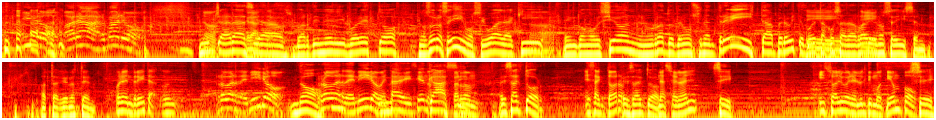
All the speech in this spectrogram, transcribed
Guido, pará, hermano. No, Muchas gracias, gracias. Martinelli, por esto. Nosotros seguimos igual aquí Ah. en Congovisión. En un rato tenemos una entrevista, pero viste, por Sí, estas cosas de la radio sí. no se dicen hasta que no estén. Una entrevista. un- ¿Robert De Niro? No. Robert De Niro me estás diciendo. Ah, Casi. perdón. Es actor. ¿Es actor? Es actor. ¿Nacional? Sí, ¿Hizo algo en el último tiempo? sí.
